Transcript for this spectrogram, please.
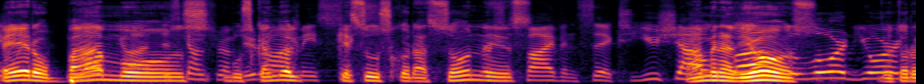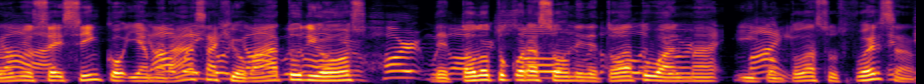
Pero vamos buscando el- que 6, sus corazones 5 6. Amen a Dios. Deuteronomio God, 6:5 y amarás a Jehová tu Dios de todo tu corazón y de toda tu alma y con todas sus fuerzas.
